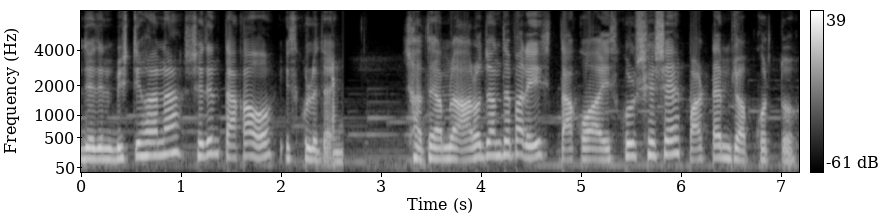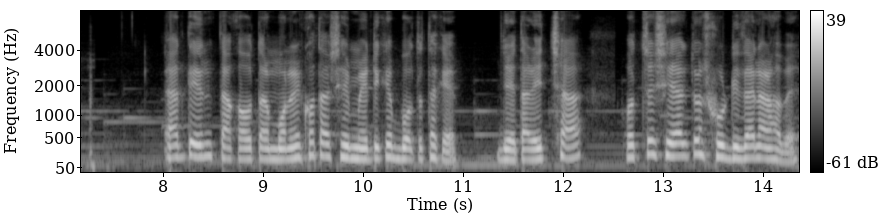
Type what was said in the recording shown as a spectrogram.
যেদিন বৃষ্টি হয় না, সেদিন তাকাও স্কুলে যায়। সাথে আমরা আরও জানতে পারি তাকোয়া স্কুল শেষে পার্ট টাইম জব করত। একদিন তাকাও তার মনের কথা সেই মেয়েটিকে বলতে থাকে যে, তার ইচ্ছা হচ্ছে সে একজন সুর ডিজাইনার হবে।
